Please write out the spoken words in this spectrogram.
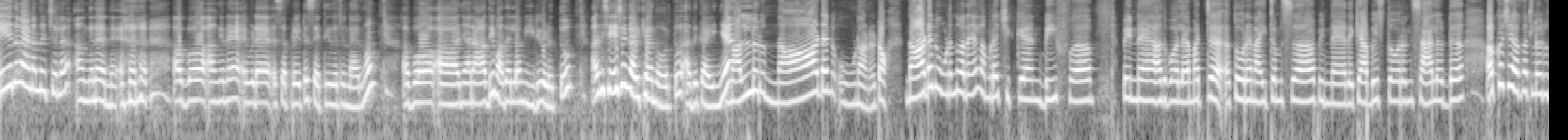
ഏത് വേണമെന്ന് വെച്ചാൽ അങ്ങനെ തന്നെ. അപ്പോൾ അങ്ങനെ ഇവിടെ സെപ്പറേറ്റ് സെറ്റ് ചെയ്തിട്ടുണ്ടായിരുന്നു. അപ്പോൾ ഞാൻ ആദ്യം അതെല്ലാം വീഡിയോ എടുത്തു. അതിനുശേഷം കഴിക്കാൻ ഓർത്തു. അത് കഴിഞ്ഞ് നല്ലൊരു നാടൻ ഊണാണ് കേട്ടോ. നാടൻ ഊണെന്ന് പറഞ്ഞാൽ നമ്മുടെ ചിക്കൻ ബീഫ് പിന്നെ അതുപോലെ മറ്റ് തോരൻ ഐറ്റംസ് പിന്നെ ക്യാബേജ് തോരൻ സാലഡ് ഒക്കെ ചേർന്നിട്ടുള്ള ഒരു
